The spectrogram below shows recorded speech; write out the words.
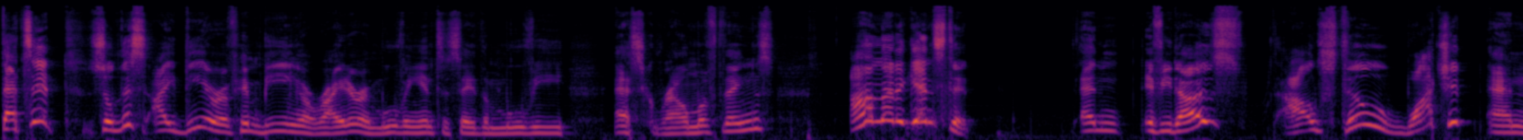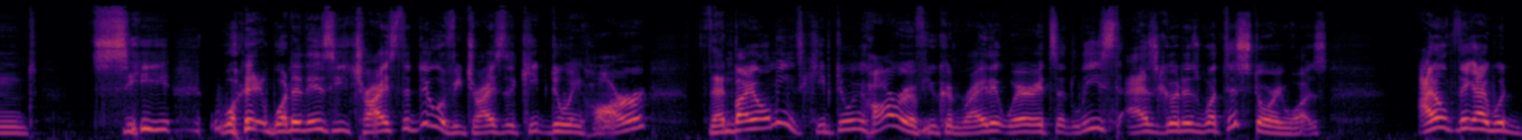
that's it. So, this idea of him being a writer and moving into, say, the movie esque realm of things, I'm not against it. And if he does, I'll still watch it and see what it, what it is he tries to do. If he tries to keep doing horror, then by all means keep doing horror if you can write it where it's at least as good as what this story was. I don't think I would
